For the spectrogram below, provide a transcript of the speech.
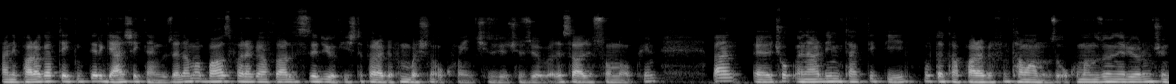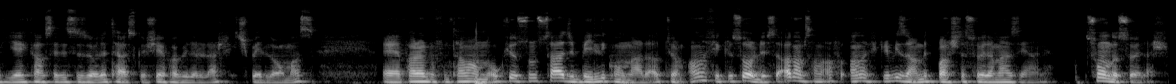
Hani paragraf teknikleri gerçekten güzel ama bazı paragraflarda size diyor ki işte paragrafın başını okumayın. Çiziyor çiziyor böyle. Sadece sonunu okuyun. Ben e, çok önerdiğim bir taktik değil. Mutlaka paragrafın tamamını okumanızı öneriyorum. Çünkü YKS'de size öyle ters köşe yapabilirler. Hiç belli olmaz. E, paragrafın tamamını okuyorsunuz. Sadece belli konularda atıyorum. Ana fikri sorduysa adam sana ana fikri bir zahmet başta söylemez yani. Sonda söyler.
